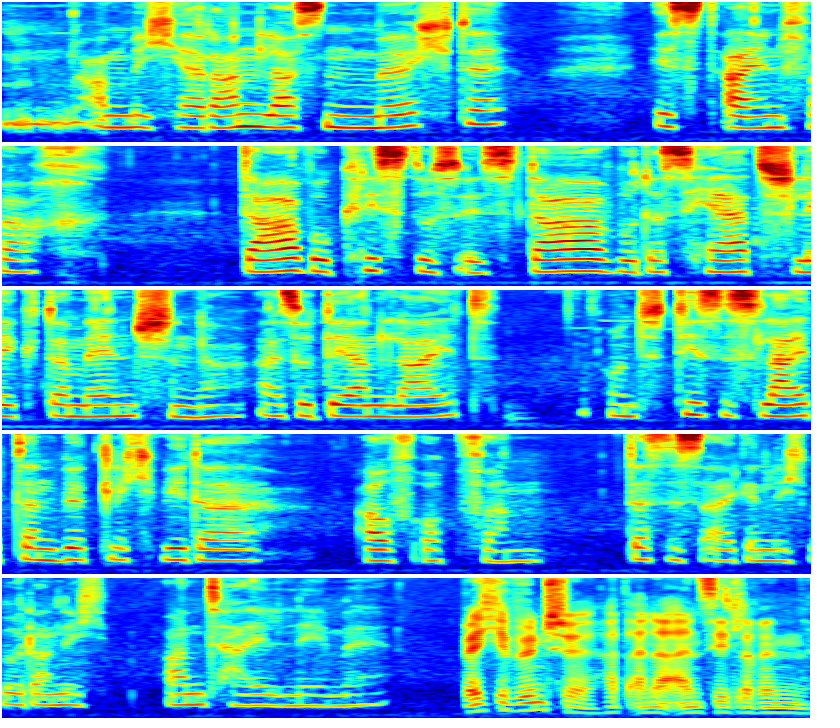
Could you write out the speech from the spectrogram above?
mm, an mich heranlassen möchte, ist einfach da, wo Christus ist, da, wo das Herz schlägt der Menschen, ne? also deren Leid und dieses Leid dann wirklich wieder aufopfern. Das ist eigentlich, woran ich Anteil nehme. Welche Wünsche hat eine Einsiedlerin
